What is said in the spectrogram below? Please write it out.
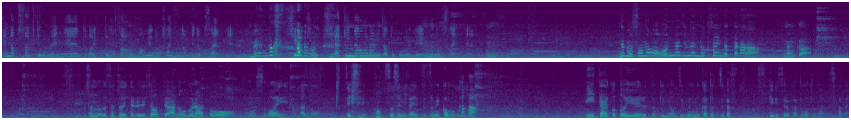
面倒くさくてごめんねとか言ってもさ、うん。まあ面倒くさいものは面倒くさいよね。面倒くさい開き開き直られたところで面倒くさいよね、うん、でもその同じ面倒くさいんだったらなんかその嘘ついてるでしょってあのオブラートをもうすごいあのきっちり包装紙みたいに包み込むか、言いたいことを言える時の自分がどっちがすすっきりするかってことなんですかね。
